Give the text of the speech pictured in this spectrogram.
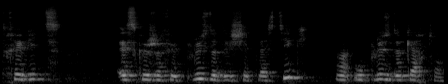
très vite est-ce que je fais plus de déchets plastiques Ouais. ou plus de carton?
